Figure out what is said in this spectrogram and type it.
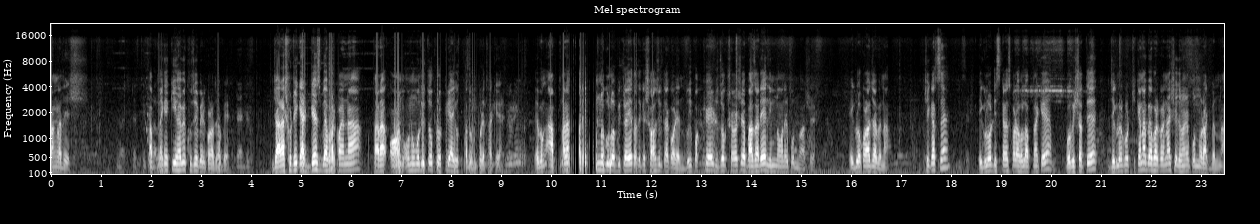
বাংলাদেশ। আপনাকে কীভাবে খুঁজে বের করা যাবে? যারা সঠিক অ্যাড্রেস ব্যবহার করে না, তারা অন অনুমোদিত প্রক্রিয়ায় উৎপাদন করে থাকে। এবং আপনারা তাদের পণ্যগুলো বিক্রয়ে তাদেরকে সহযোগিতা করেন। দুই পক্ষের যোগ সরসে বাজারে নিম্নমানের পণ্য আসে। এগুলো করা যাবে না। ঠিক আছে? এগুলো ডিসকারেজ করা হলো আপনাকে। ভবিষ্যতে যেগুলোর কোনো ঠিকানা ব্যবহার করে না, সেই ধরনের পণ্য রাখবেন না।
